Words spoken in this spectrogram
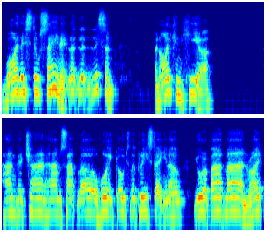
Why are they still saying it? L- l- listen. And I can hear Hamga Chan, Ham Sap Lo, Hoy, go to the police station. You know, you're a bad man, right?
